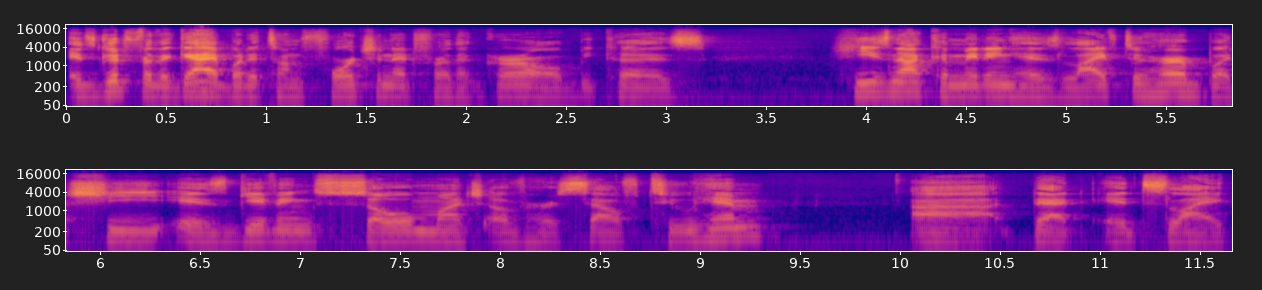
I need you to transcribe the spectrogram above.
it's good for the guy, but it's unfortunate for the girl because he's not committing his life to her, but she is giving so much of herself to him uh, that it's like,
